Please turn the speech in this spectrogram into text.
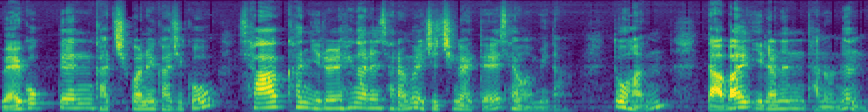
왜곡된 가치관을 가지고 사악한 일을 행하는 사람을 지칭할 때 사용합니다. 또한 나발이라는 단어는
